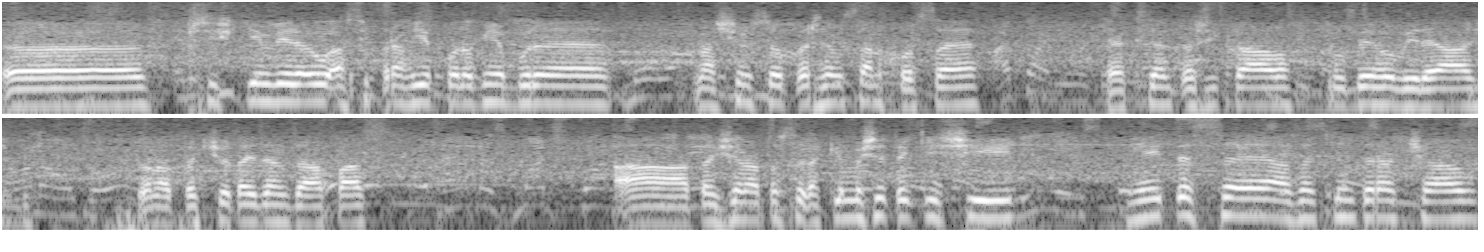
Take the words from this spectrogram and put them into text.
E, v příštím videu asi pravděpodobně bude naším soupeřem San Jose, jak jsem to říkal v průběhu videa, až bych to natočil tady ten zápas. A takže na to se taky můžete těšit. Mějte se a zatím teda čau.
